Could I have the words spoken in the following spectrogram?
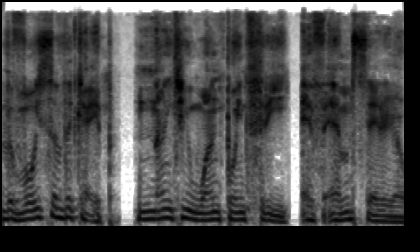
The Voice of the Cape, 91.3 FM stereo.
